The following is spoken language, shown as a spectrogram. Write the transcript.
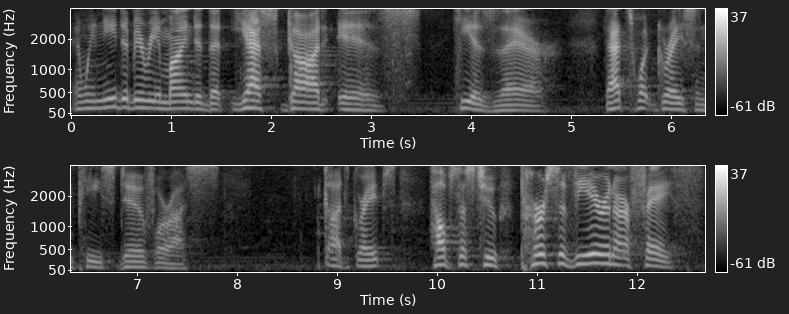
And we need to be reminded that, yes, God is. He is there. That's what grace and peace do for us. God's grace helps us to persevere in our faith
